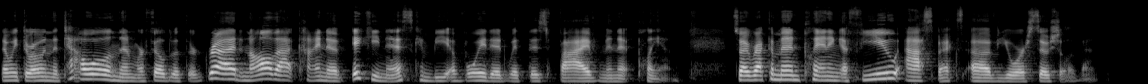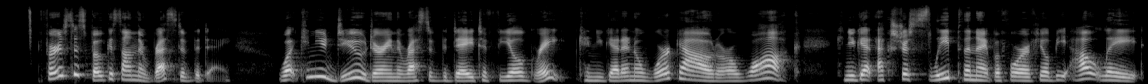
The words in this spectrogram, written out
Then we throw in the towel and then we're filled with regret, and all that kind of ickiness can be avoided with this five minute plan. So I recommend planning a few aspects of your social event. First is focus on the rest of the day. What can you do during the rest of the day to feel great? Can you get in a workout or a walk? Can you get extra sleep the night before if you'll be out late?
